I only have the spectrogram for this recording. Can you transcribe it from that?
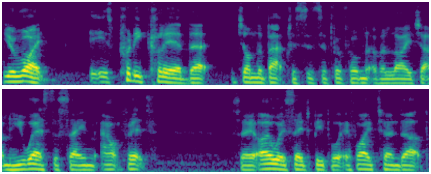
You're right. It's pretty clear that John the Baptist is the fulfillment of Elijah. I mean, he wears the same outfit. So I always say to people, if I turned up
